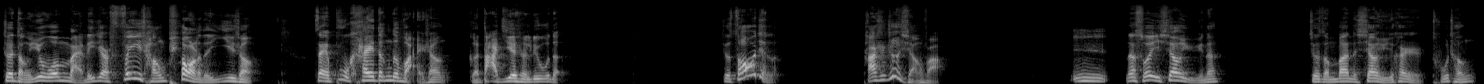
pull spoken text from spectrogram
这等于我买了一件非常漂亮的衣裳，在不开灯的晚上搁大街上溜达，就糟践了。他是这想法。嗯，那所以项羽呢，就怎么办呢？项羽就开始屠城，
